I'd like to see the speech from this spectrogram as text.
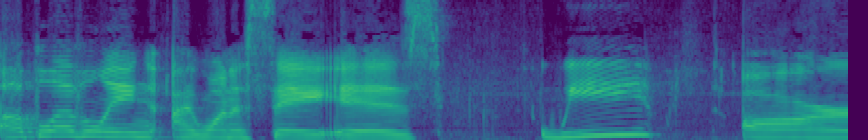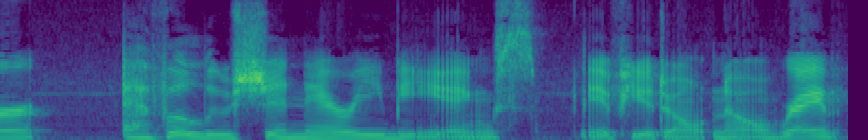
up leveling, I want to say, is we are evolutionary beings if you don't know, right?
